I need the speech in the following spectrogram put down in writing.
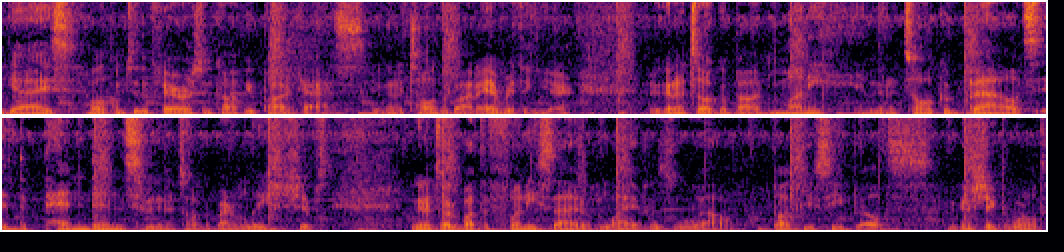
guys, welcome to the Ferris and Coffee podcast. We're going to talk about everything here. We're going to talk about money, we're going to talk about independence, we're going to talk about relationships, we're going to talk about the funny side of life as well. Buck your seatbelts. We're going to shake the world.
